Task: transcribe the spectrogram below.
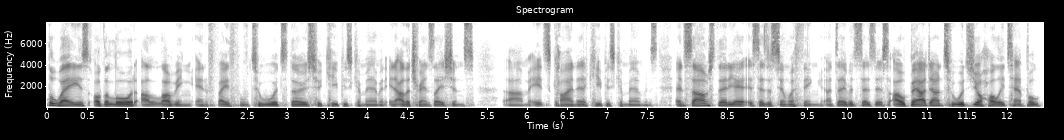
the ways of the Lord are loving and faithful towards those who keep his commandment. In other translations, um, it's kind to keep his commandments. In Psalms 38, it says a similar thing. Uh, David says this I will bow down towards your holy temple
